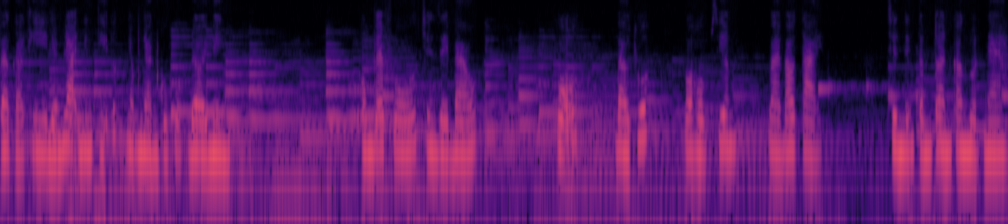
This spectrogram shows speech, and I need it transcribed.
và cả khi đếm lại những ký ức nhọc nhằn của cuộc đời mình. Ông vẽ phố trên giấy báo, gỗ, bao thuốc, vỏ hộp diêm, vài bao tải, trên những tấm toàn căng nuột nà.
